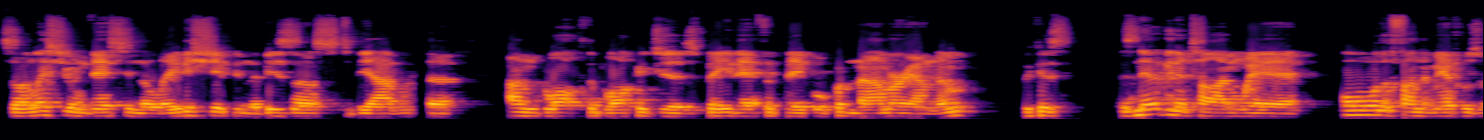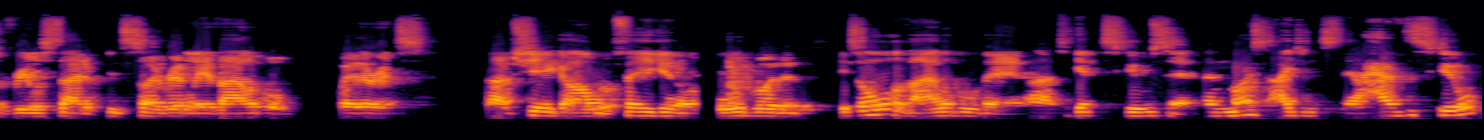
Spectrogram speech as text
So unless you invest in the leadership in the business to be able to unblock the blockages, be there for people, put an arm around them, because there's never been a time where all the fundamentals of real estate have been so readily available, whether it's um, Sheargold or Phegan or Woodward, and it's all available there uh, to get the skill set. And most agents now have the skill,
